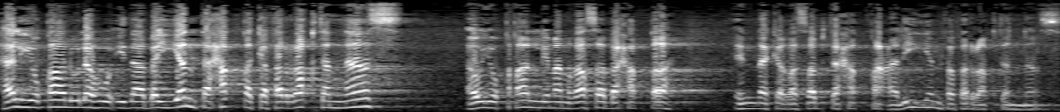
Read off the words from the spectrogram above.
هل يقال له إذا بينت حقك فرقت الناس؟ أو يقال لمن غصب حقه إنك غصبت حق علي ففرقت الناس.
